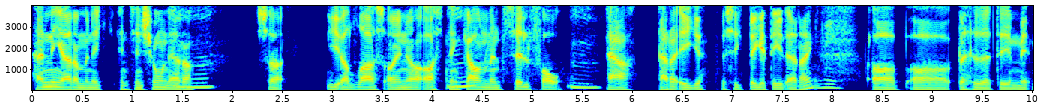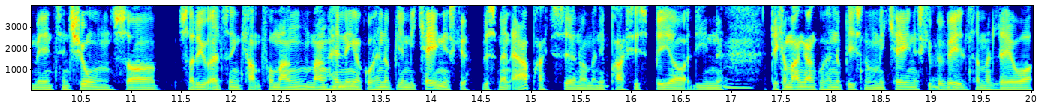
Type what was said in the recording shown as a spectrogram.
handling er der, men ikke intention er der, Mm. så i Allahs øjne, og også den Mm. gavn, man selv får, Mm. er er der ikke, hvis ikke begge dele er der, ikke? Nej. Og, og hvad hedder det, med, med intention, så, så er det jo altid en kamp for mange, mange handlinger går hen og bliver mekaniske, hvis man er praktiserende, og man i praksis beder og lignende. Mm. Det kan mange gange gå hen og blive sådan nogle mekaniske mm. bevægelser, man laver,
